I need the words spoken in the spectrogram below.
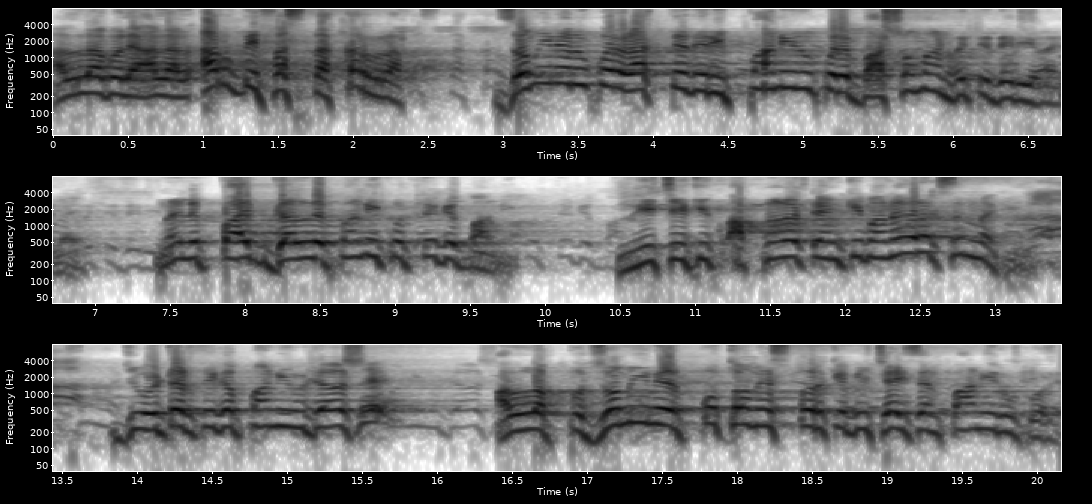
আল্লাহ বলে আল্লাহ আরদি ফাস্তা কার্রাত। জমিনের উপরে রাখতে দেরি, পানির উপরে বাসমান হইতে দেরি হয় না নাহলে পাইপ গাললে পানি কোথেকে পানি? নিচে কি আপনারা ট্যাঙ্কি বানায় রাখছেন নাকি? যে ওইটার থেকে পানি উঠে আসে, আল্লাহ জমিনের প্রথম স্তরকে বিছাইছেন পানির উপরে।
